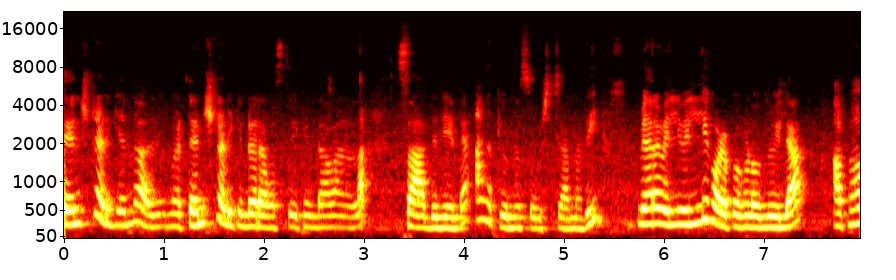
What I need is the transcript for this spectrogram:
ടെൻഷൻ അടിക്കേണ്ട ടെൻഷൻ അടിക്കേണ്ട ഒരവസ്ഥയൊക്കെ ഉണ്ടാവാനുള്ള സാധ്യതയുണ്ട്. അതൊക്കെ ഒന്ന് സൂക്ഷിച്ചാൽ മതി. വേറെ വലിയ വലിയ കുഴപ്പങ്ങളൊന്നുമില്ല. അപ്പോൾ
